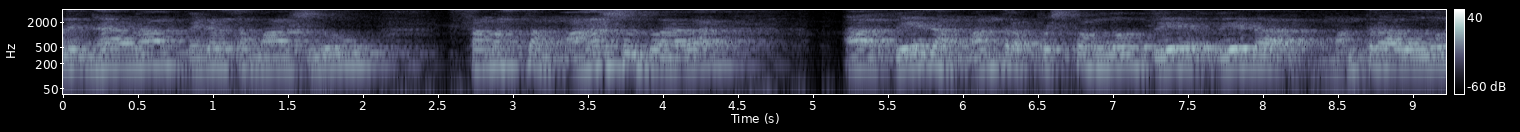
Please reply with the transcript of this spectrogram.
నిర్ధారణ వెగరస మహర్షులు సమస్త మహర్షుల ద్వారా ఆ వేద మంత్ర పుష్పంలో వే వేద మంత్రాల్లో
